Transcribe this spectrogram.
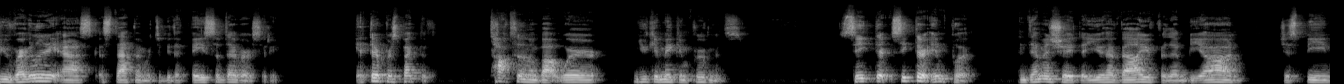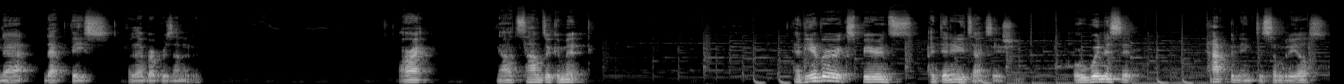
you regularly ask a staff member to be the face of diversity, get their perspective. Talk to them about where you can make improvements. Seek their, seek their input and demonstrate that you have value for them beyond just being that, that face or that representative. All right, now it's time to commit. Have you ever experienced identity taxation or witnessed it happening to somebody else?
